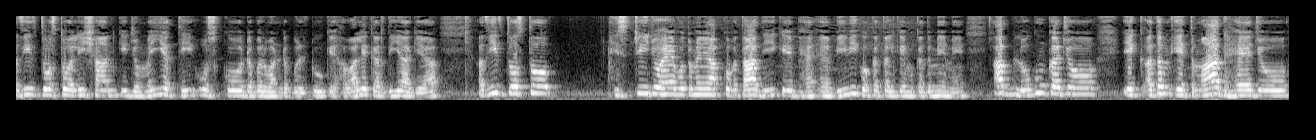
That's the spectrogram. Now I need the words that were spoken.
अज़ीज़ दोस्तों, अली शान की जो मैयत थी, उसको डबल वन डबल टू के हवाले कर दिया गया। अज़ीज़ दोस्तों हिस्ट्री जो है, वो तो मैंने आपको बता दी कि बीवी को कत्ल के मुकदमे में अब लोगों का जो एक अदम एतमाद है, जो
